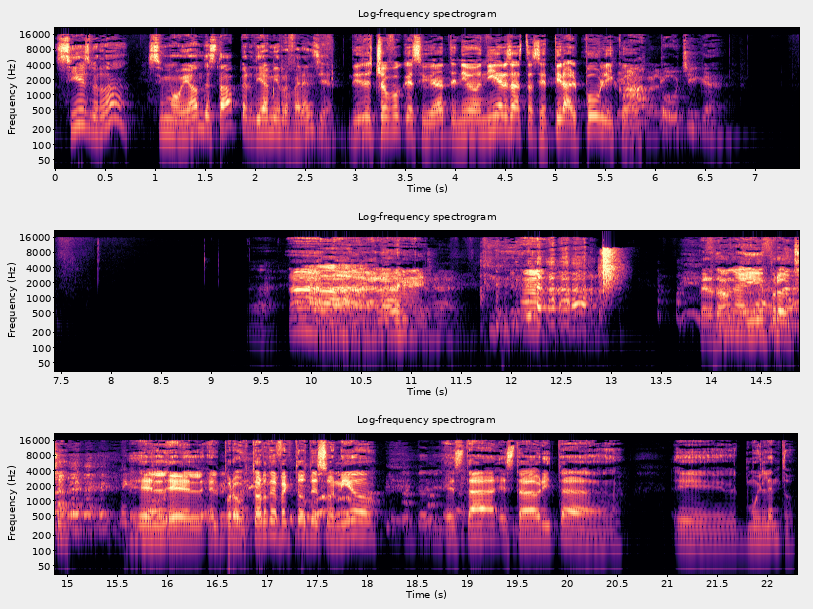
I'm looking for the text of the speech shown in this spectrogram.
sí es verdad, si me movía de donde estaba, perdía mi referencia. Dice Chofo que si hubiera tenido Niers hasta se tira al público. Ah, chica. Ah, Perdón, ahí producción. El, el, el productor de efectos de sonido está, está ahorita eh, muy lento.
